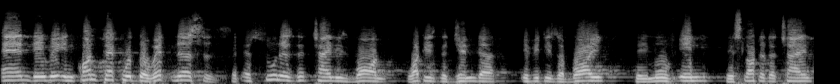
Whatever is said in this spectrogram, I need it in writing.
And they were in contact with the wet nurses. That as soon as that child is born, what is the gender? If it is a boy, they move in, they slaughter the child,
